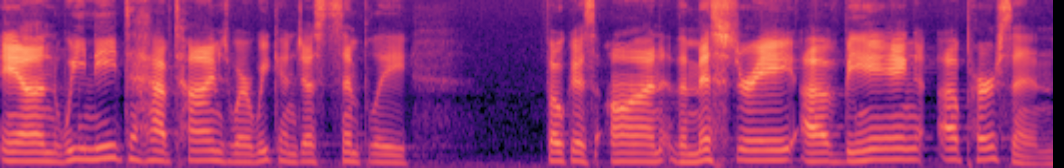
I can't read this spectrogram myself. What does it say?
And we need to have times where we can just simply focus on the mystery of being a person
